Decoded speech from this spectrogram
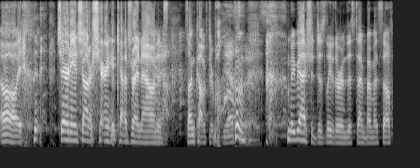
Oh, yeah. Charity and Sean are sharing a couch right now, and it's Yeah. it's uncomfortable. Yes, it is. Maybe I should just leave the room this time by myself.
